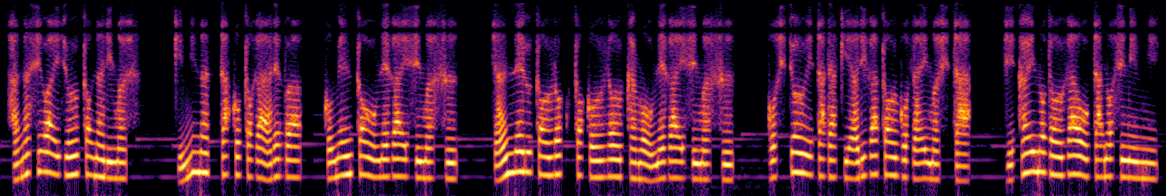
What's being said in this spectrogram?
話は以上となります。気になったことがあれば、コメントをお願いします。チャンネル登録と高評価もお願いします。ご視聴いただきありがとうございました。次回の動画をお楽しみに。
